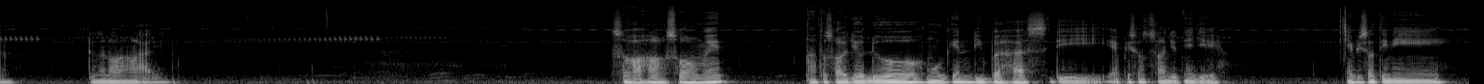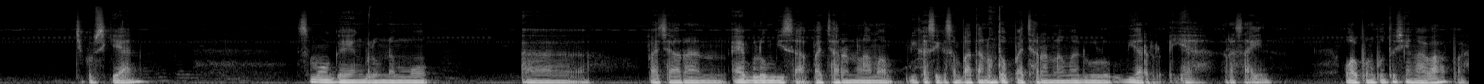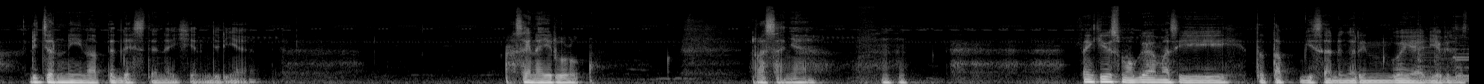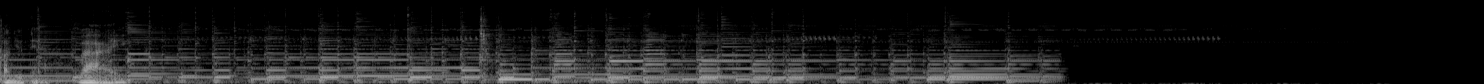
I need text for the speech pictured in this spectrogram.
dengan orang lain. Soal soulmate atau soal jodoh mungkin dibahas di episode selanjutnya aja ya. Episode ini cukup sekian. Semoga yang belum nemu uh, pacaran, eh belum bisa pacaran lama dikasih kesempatan untuk pacaran lama dulu biar ya rasain. Walaupun putus ya nggak apa-apa. The journey not the destination jadinya. Rasain aja dulu. Rasanya Thank you, semoga masih tetap bisa dengerin gue ya di episode selanjutnya. Bye.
